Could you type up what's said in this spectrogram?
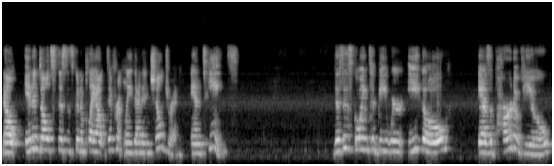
Now, in adults, this is going to play out differently than in children and teens. This is going to be where ego, as a part of you,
